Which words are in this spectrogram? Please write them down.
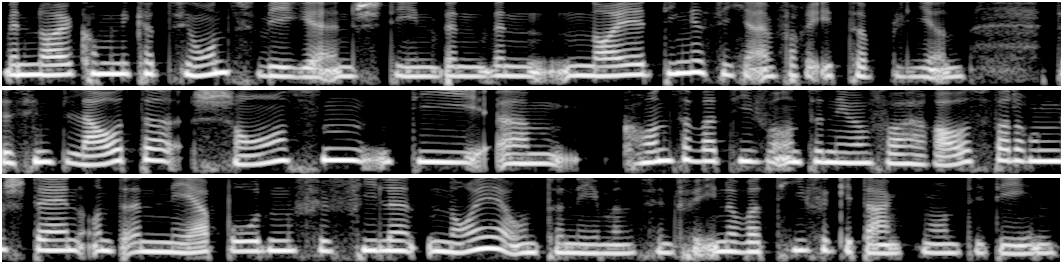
wenn neue Kommunikationswege entstehen, wenn, wenn neue Dinge sich einfach etablieren, das sind lauter Chancen, die ähm, konservative Unternehmen vor Herausforderungen stellen und ein Nährboden für viele neue Unternehmen sind, für innovative Gedanken und Ideen.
